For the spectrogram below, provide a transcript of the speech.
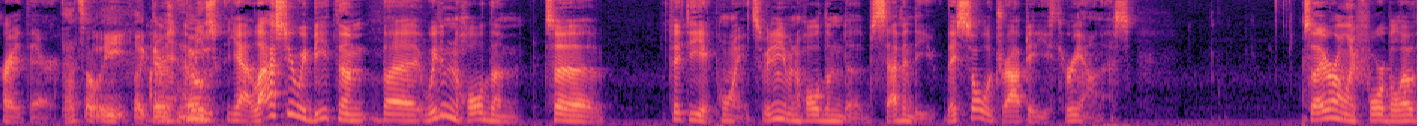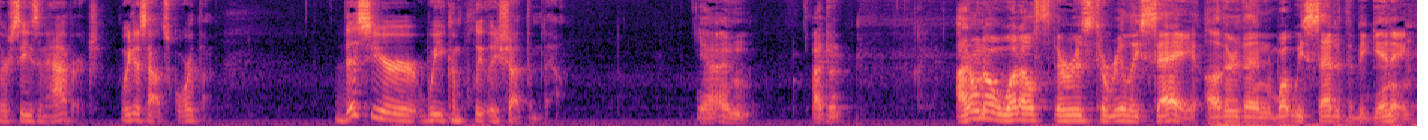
right there. That's elite. Like there's I mean, no I mean, yeah, last year we beat them, but we didn't hold them to 58 points. We didn't even hold them to 70. They still dropped 83 on us. So they were only four below their season average. We just outscored them. This year we completely shut them down. Yeah, and I don't I don't know what else there is to really say other than what we said at the beginning.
